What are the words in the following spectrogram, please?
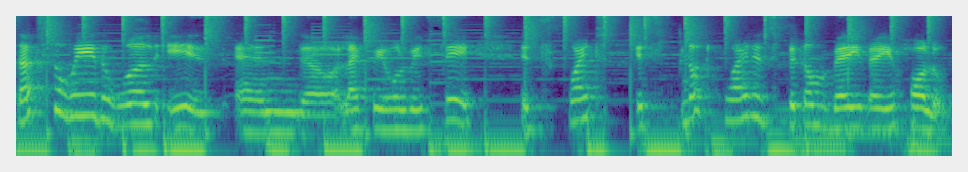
that's the way the world is. And uh, like we always say, it's quite, it's not quite, it's become very, very hollow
